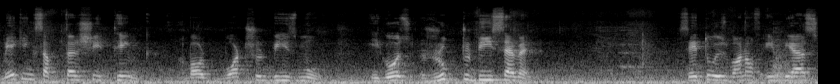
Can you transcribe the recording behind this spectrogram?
making Saptarshi think about what should be his move. He goes rook to d7. Sethu is one of India's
